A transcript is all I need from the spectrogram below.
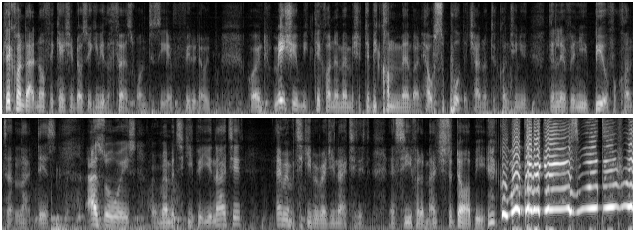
Click on that notification bell so you can be the first one to see every video that we put. Make sure you click on the membership to become a member and help support the channel to continue delivering you beautiful content like this. As always, remember to keep it united and remember to keep it Red United and see you for the Manchester Derby. Because we're gonna get What the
